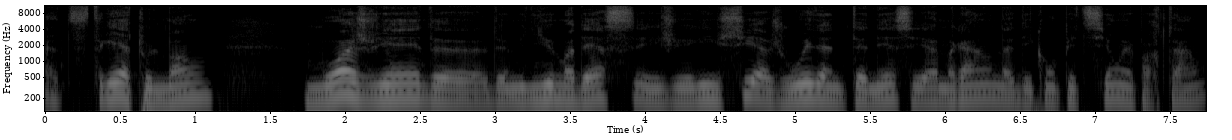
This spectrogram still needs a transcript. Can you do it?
attitré à tout le monde. Moi, je viens d'un milieu modeste et j'ai réussi à jouer dans le tennis et à me rendre à des compétitions importantes.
